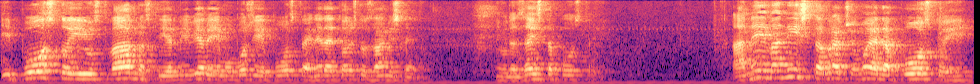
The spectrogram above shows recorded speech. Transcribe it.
I postoji u stvarnosti, jer mi vjerujemo u Božije postaje, ne da je to nešto zamišljeno nego da zaista postoji. A nema ništa, braćo moja, da postoji,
